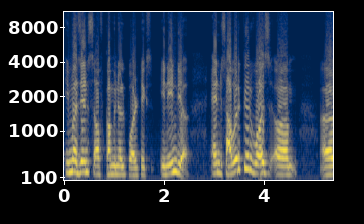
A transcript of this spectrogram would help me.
emergence of communal politics in India and Savarkar was um, uh,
